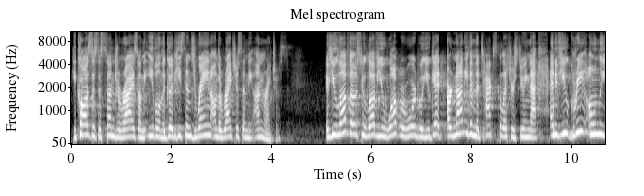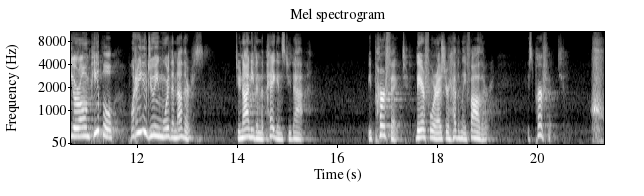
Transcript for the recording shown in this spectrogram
He causes the sun to rise on the evil and the good, He sends rain on the righteous and the unrighteous. If you love those who love you, what reward will you get? Are not even the tax collectors doing that? And if you greet only your own people, what are you doing more than others? Do not even the pagans do that. Be perfect, therefore, as your heavenly Father is perfect. Whew.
